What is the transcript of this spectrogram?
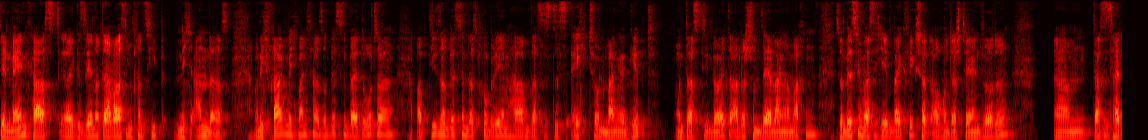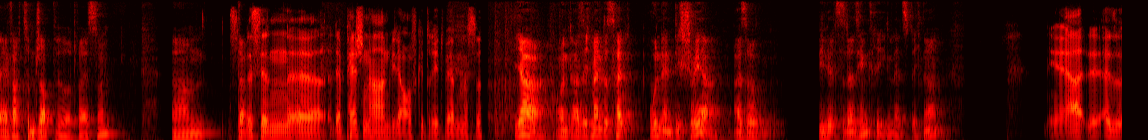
den Maincast äh, gesehen und da war es im Prinzip nicht anders. Und ich frage mich manchmal so ein bisschen bei Dota, ob die so ein bisschen das Problem haben, dass es das echt schon lange gibt und dass die Leute alle schon sehr lange machen. So ein bisschen, was ich eben bei Quickshot auch unterstellen würde, ähm, dass es halt einfach zum Job wird, weißt du? Ähm, so ein bisschen äh, der Passion-Hahn wieder aufgedreht werden müsste. Ja, und also ich meine, das ist halt unendlich schwer. Also, wie willst du das hinkriegen letztlich, ne? Ja, also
